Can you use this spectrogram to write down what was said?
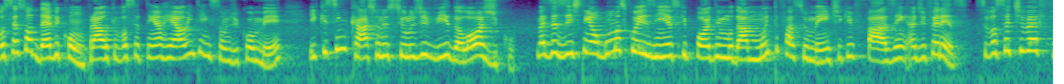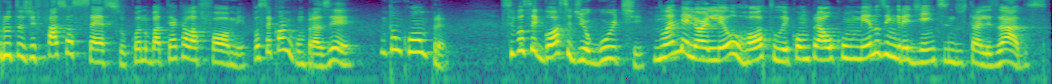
Você só deve comprar o que você tem a real intenção de comer e que se encaixa no estilo de vida, lógico. Mas existem algumas coisinhas que podem mudar muito facilmente e que fazem a diferença. Se você tiver frutas de fácil acesso quando bater aquela fome, você come com prazer? Então compra. Se você gosta de iogurte, não é melhor ler o rótulo e comprar o com menos ingredientes industrializados?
